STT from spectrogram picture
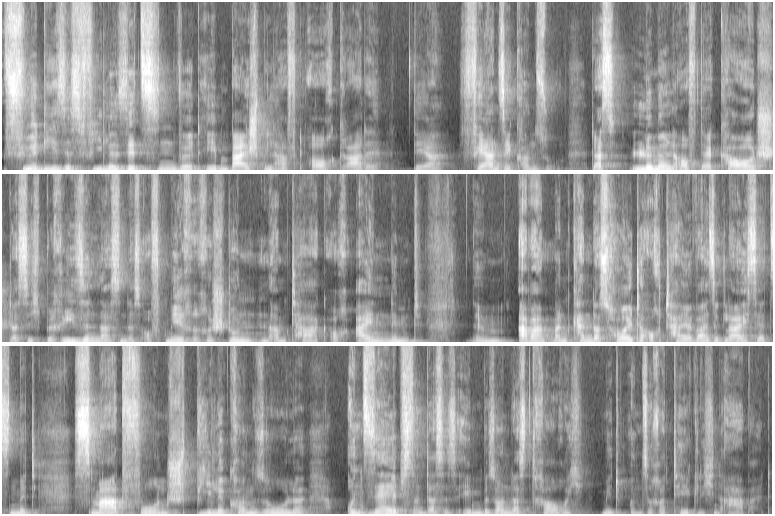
für dieses viele Sitzen wird eben beispielhaft auch gerade der Fernsehkonsum. Das Lümmeln auf der Couch, das sich berieseln lassen, das oft mehrere Stunden am Tag auch einnimmt. Ähm, aber man kann das heute auch teilweise gleichsetzen mit Smartphone, Spielekonsole und selbst, und das ist eben besonders traurig, mit unserer täglichen Arbeit.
